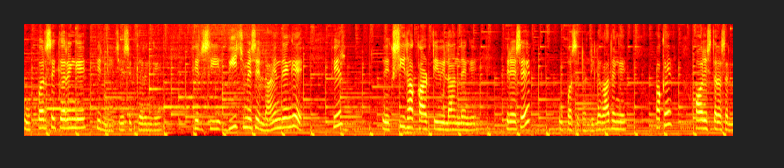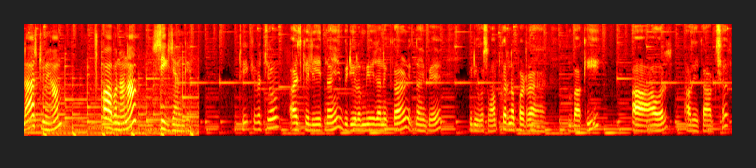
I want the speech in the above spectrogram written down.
ऊपर से करेंगे, फिर नीचे से करेंगे, फिर सी, बीच में से लाइन देंगे, फिर एक सीधा काटते हुए लाइन देंगे, फिर ऐसे ऊपर से डंडी लगा देंगे, ओके? और इस तरह से लास्ट में हम आ बनाना सीख जाएँगे। ठीक है बच्चों, आज के लिए इतना ही। वीडियो लंबी हो जाने के कारण इतना ही पे वीडियो को समाप्त करना पड़ रहा है। बाकी आ, और आगे का अक्षर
